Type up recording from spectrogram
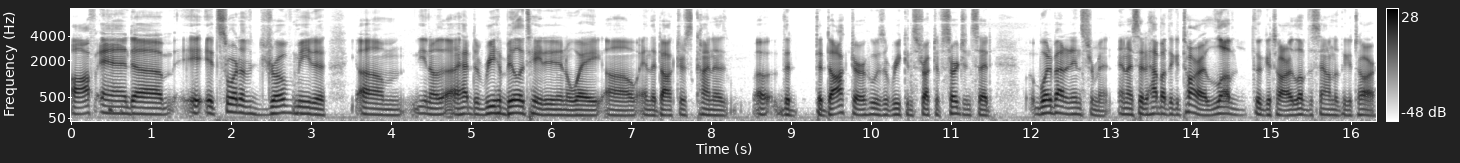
off, and um, it, it sort of drove me to, um, you know, I had to rehabilitate it in a way, uh, and the doctors kind of, uh, the the doctor who was a reconstructive surgeon said, "What about an instrument?" And I said, "How about the guitar? I love the guitar. I love the sound of the guitar."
